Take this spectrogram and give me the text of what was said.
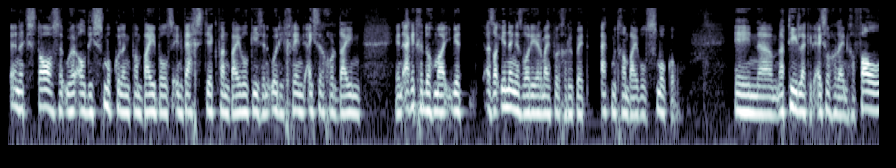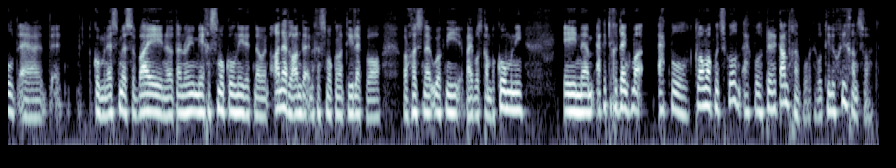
in ekstase oor al die smokkeling van Bybels en wegsteek van Bybeltjies en oor die grens die eisergordyn en ek het gedog maar jy weet as daar een ding is waar die Here my voor geroep het ek moet gaan Bybel smokkel. En um, natuurlik het die eisergordyn geval uh, kommunisme is verby en hulle het nou nie meer gesmokkel nie dit nou in ander lande ingesmokkel natuurlik waar waar gas nou ook nie Bybels kan bekom nie. En um, ek het gedink maar ek wil klaarmaak met skool ek wil predikant gaan word ek wil teologie gaan swat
